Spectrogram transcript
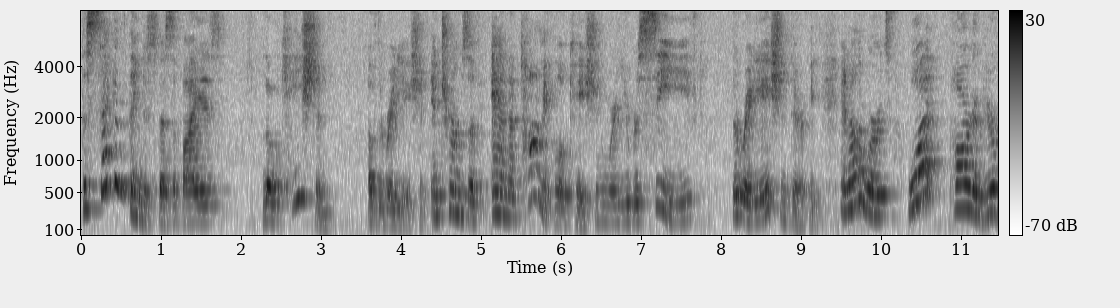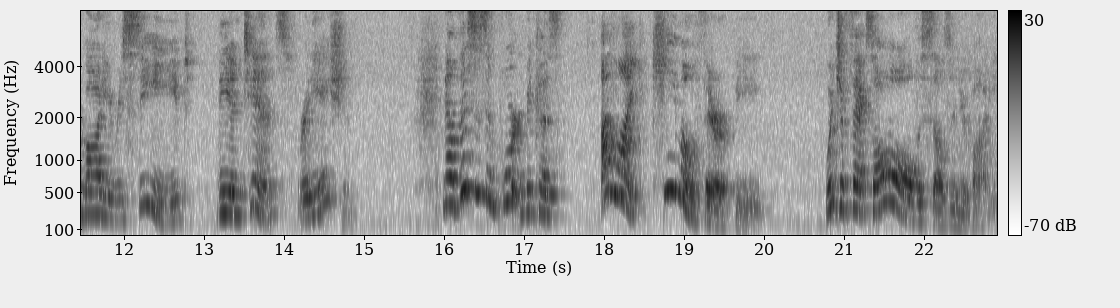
The second thing to specify is location of the radiation in terms of anatomic location where you received the radiation therapy. In other words, what part of your body received the intense radiation? Now this is important because unlike chemotherapy, which affects all the cells in your body,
